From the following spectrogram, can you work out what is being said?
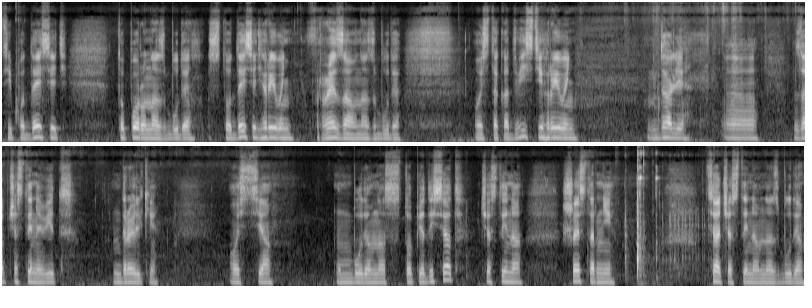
ці по 10. Топор у нас буде 110 гривень. Фреза у нас буде ось така 200 гривень. Далі е, запчастини від дрельки. Ось ця буде в нас 150 частина шестерні. Ця частина в нас буде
